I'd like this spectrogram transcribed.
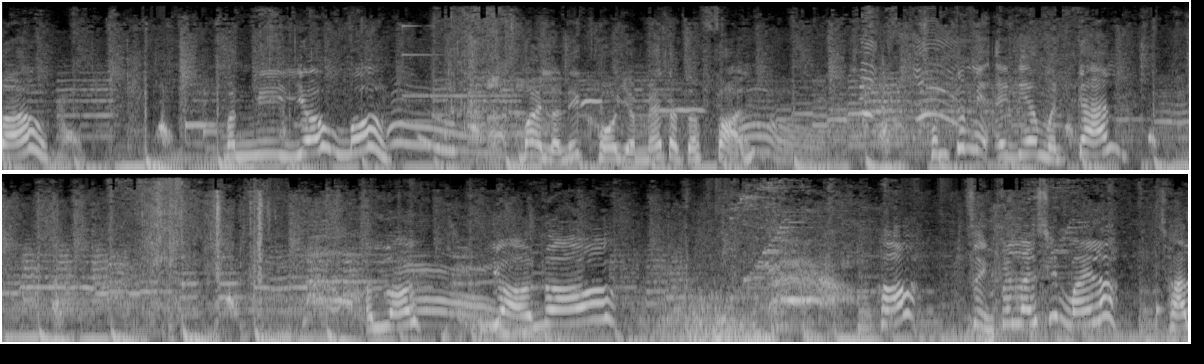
แล้ว มันมีเยอะมาก ไม่ละนิโคอย่าแม้แต่จะฝัน ฉันก็มีไอเดียเหมือนกัน อะไร อย่านะฮะเจ๋งเป็นไรใช่ไหมล่ะ ฉัน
